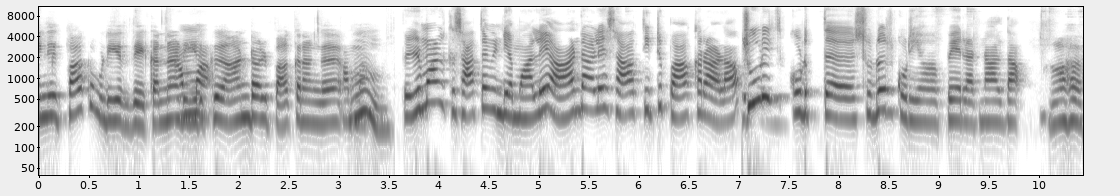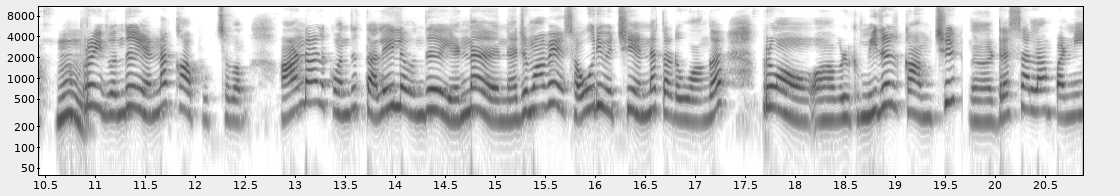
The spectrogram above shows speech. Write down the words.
எங்களுக்கு பார்க்க முடியறதே. கண்ணாடி. இருக்கு ஆண்டாள் பாக்குறாங்க. பெருமாளுக்கு சாத்த வேண்டிய மாலை ஆண்டாளே சாத்திட்டு பாக்குறாளாம். சூடி கொடுத்த சுடர்குடிய பேர் அதனால தான் அப்புறம் இது வந்து எண்ணெய் காப்பு உற்சவம். ஆண்டாளுக்கு வந்து தலையில வந்து எண்ணெய் நிஜமாவே சௌரி வச்சு எண்ணெய் தடவுவாங்க. அப்புறம் அவளுக்கு மிரர் காமிச்சு ட்ரெஸ் எல்லாம் பண்ணி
